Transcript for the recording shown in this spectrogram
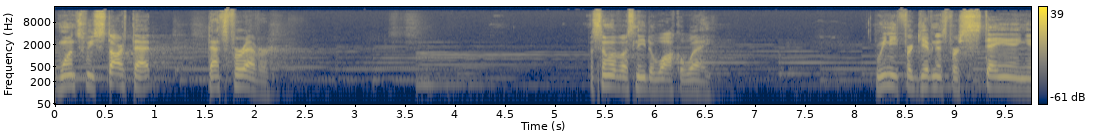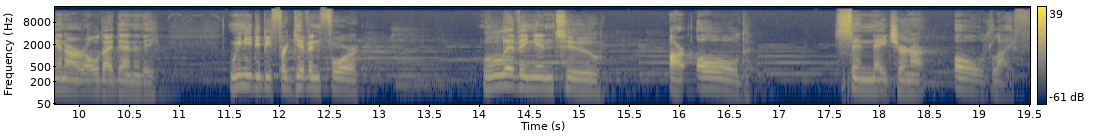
Once we start that, that's forever. But some of us need to walk away. We need forgiveness for staying in our old identity. We need to be forgiven for living into our old sin nature and our old life.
